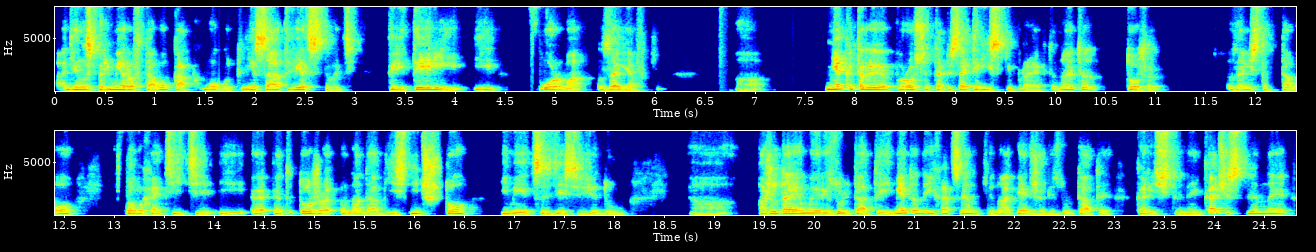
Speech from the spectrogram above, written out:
один из примеров того, как могут не соответствовать критерии и форма заявки. А, некоторые просят описать риски проекта, но это тоже зависит от того, что вы хотите. И э, это тоже надо объяснить, что имеется здесь в виду. А, ожидаемые результаты и методы их оценки, но опять же результаты количественные и качественные,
